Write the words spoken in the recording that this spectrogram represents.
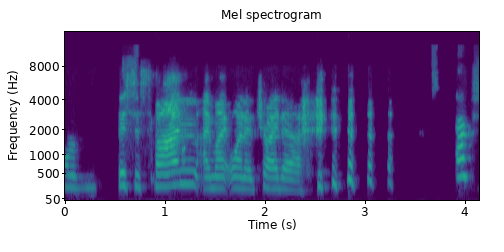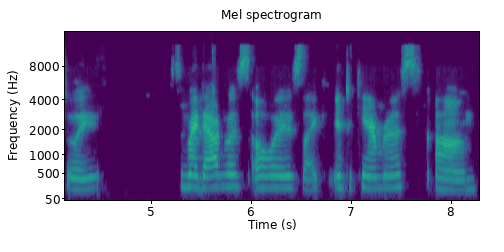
um, this is fun. I might want to try to. actually, so my dad was always like into cameras. Um,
